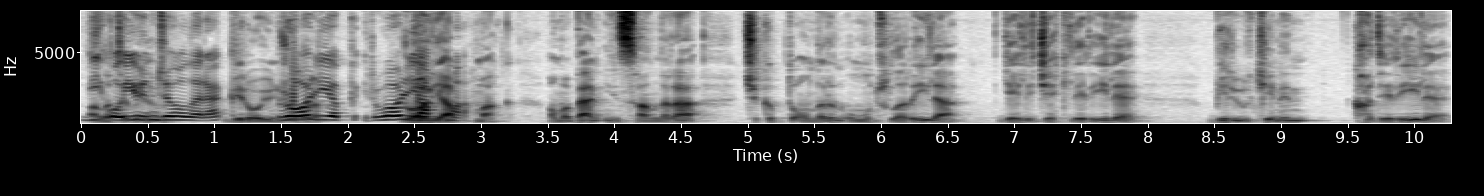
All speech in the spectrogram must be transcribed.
Bir oyuncu muyum? olarak bir oyuncu rol olarak. yap- rol yapma. yapmak. Ama ben insanlara çıkıp da onların umutlarıyla, gelecekleriyle, bir ülkenin kaderiyle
